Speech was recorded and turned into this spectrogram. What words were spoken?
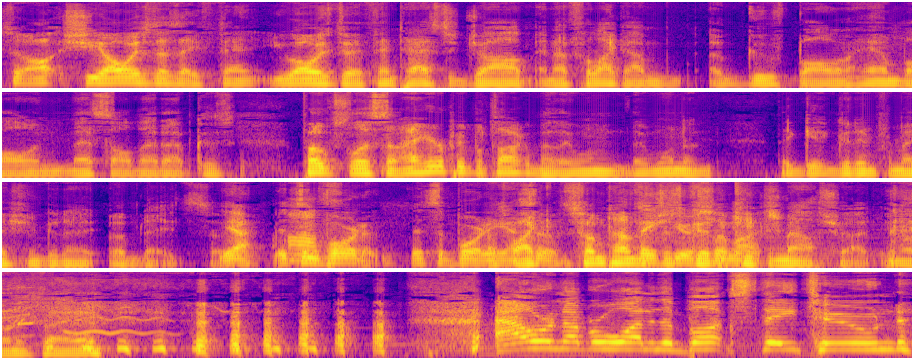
So uh, she always does a fan, you always do a fantastic job, and I feel like I'm a goofball and a handball and mess all that up because folks listen. I hear people talk about it. they want they want to they get good information, good updates. So Yeah, it's Awesome. important. It's important. Yeah, like so sometimes it's just good so to much. keep your mouth shut. You know what I'm saying? Hour number one in the book. Stay tuned.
